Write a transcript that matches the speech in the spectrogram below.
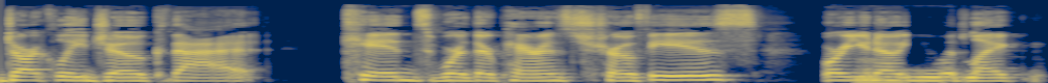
darkly joke that kids were their parents' trophies, or, you mm. know, you would like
